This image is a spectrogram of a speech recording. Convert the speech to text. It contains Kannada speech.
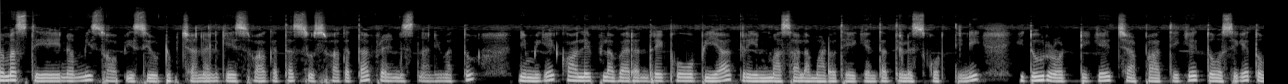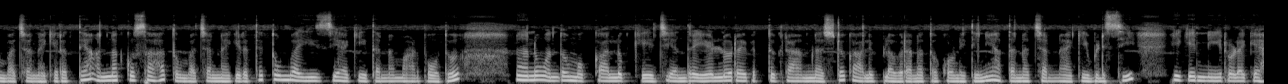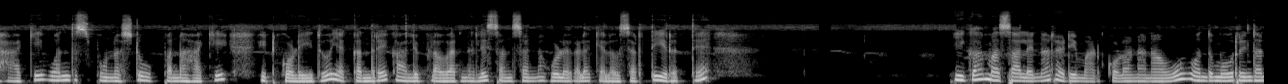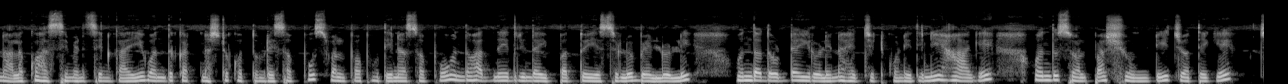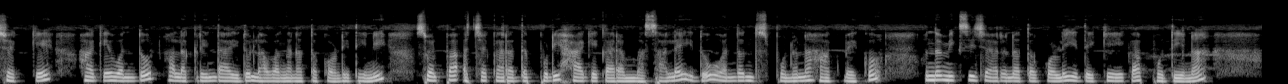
ನಮಸ್ತೆ, ನಮ್ಮಿ ಸಾಬೀಸ್ ಯೂಟ್ಯೂಬ್ ಚಾನಲ್ಗೆ ಸ್ವಾಗತ, ಸುಸ್ವಾಗತ ಫ್ರೆಂಡ್ಸ್. ನಾನಿವತ್ತು ನಿಮಗೆ ಕಾಲಿಫ್ಲವರ್ ಅಂದರೆ ಗೋಬಿಯ ಗ್ರೀನ್ ಮಸಾಲ ಮಾಡೋದು ಹೇಗೆ ಅಂತ ತಿಳಿಸ್ಕೊಡ್ತೀನಿ. ಇದು ರೊಟ್ಟಿಗೆ, ಚಪಾತಿಗೆ, ದೋಸೆಗೆ ತುಂಬ ಚೆನ್ನಾಗಿರುತ್ತೆ. ಅನ್ನಕ್ಕೂ ಸಹ ತುಂಬ ಚೆನ್ನಾಗಿರುತ್ತೆ. ತುಂಬ ಈಸಿಯಾಗಿ ಇದನ್ನು ಮಾಡ್ಬೋದು. ನಾನು ಒಂದು ಮುಕ್ಕಾಲು ಕೆ ಜಿ ಅಂದರೆ ಏಳ್ನೂರೈವತ್ತು ಗ್ರಾಮ್ನಷ್ಟು ಕಾಲಿಫ್ಲವರನ್ನು ತೊಗೊಂಡಿದ್ದೀನಿ. ಅದನ್ನು ಚೆನ್ನಾಗಿ ಬಿಡಿಸಿ ಹೀಗೆ ನೀರೊಳಗೆ ಹಾಕಿ ಒಂದು ಸ್ಪೂನಷ್ಟು ಉಪ್ಪನ್ನು ಹಾಕಿ ಇಟ್ಕೊಳ್ಳಿ ಇದು. ಯಾಕಂದರೆ ಕಾಲಿಫ್ಲವರ್ ನಲ್ಲಿ ಸಣ್ಣ ಸಣ್ಣ ಹುಳುಗಳ ಕೆಲವು ಸರ್ತಿ ಇರುತ್ತೆ. ಈಗ ಮಸಾಲೆನ ರೆಡಿ ಮಾಡ್ಕೊಳ್ಳೋಣ ನಾವು. ಒಂದು ಮೂರರಿಂದ ನಾಲ್ಕು ಹಸಿಮೆಣಸಿನ್ಕಾಯಿ, ಒಂದು ಕಟ್ನಷ್ಟು ಕೊತ್ತಂಬರಿ ಸೊಪ್ಪು, ಸ್ವಲ್ಪ ಪುದೀನ ಸೊಪ್ಪು, ಒಂದು ಹದಿನೈದರಿಂದ ಇಪ್ಪತ್ತು ಎಸಳು ಬೆಳ್ಳುಳ್ಳಿ, ಒಂದು ದೊಡ್ಡ ಈರುಳ್ಳಿನ ಹೆಚ್ಚಿಟ್ಕೊಂಡಿದ್ದೀನಿ. ಹಾಗೆ ಒಂದು ಸ್ವಲ್ಪ ಶುಂಠಿ ಜೊತೆಗೆ ಚಕ್ಕೆ ಹಾಗೆ ಒಂದು ನಾಲ್ಕರಿಂದ ಐದು ಲವಂಗನ ತಗೊಂಡಿದ್ದೀನಿ. ಸ್ವಲ್ಪ ಅಚ್ಚ ಖಾರದ ಪುಡಿ ಹಾಗೆ ಗರಂ ಮಸಾಲೆ, ಇದು ಒಂದೊಂದು ಸ್ಪೂನನ್ನು ಹಾಕಬೇಕು. ಒಂದು ಮಿಕ್ಸಿ ಜಾರನ್ನು ತಗೊಳ್ಳಿ, ಇದಕ್ಕೆ ಈಗ ಪುದೀನ,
